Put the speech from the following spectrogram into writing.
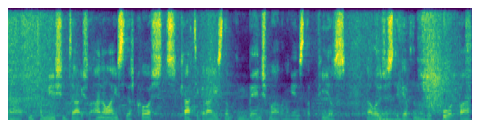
uh, information to actually analyse their costs, categorise them, and benchmark them against their peers. That allows us to give them a report back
